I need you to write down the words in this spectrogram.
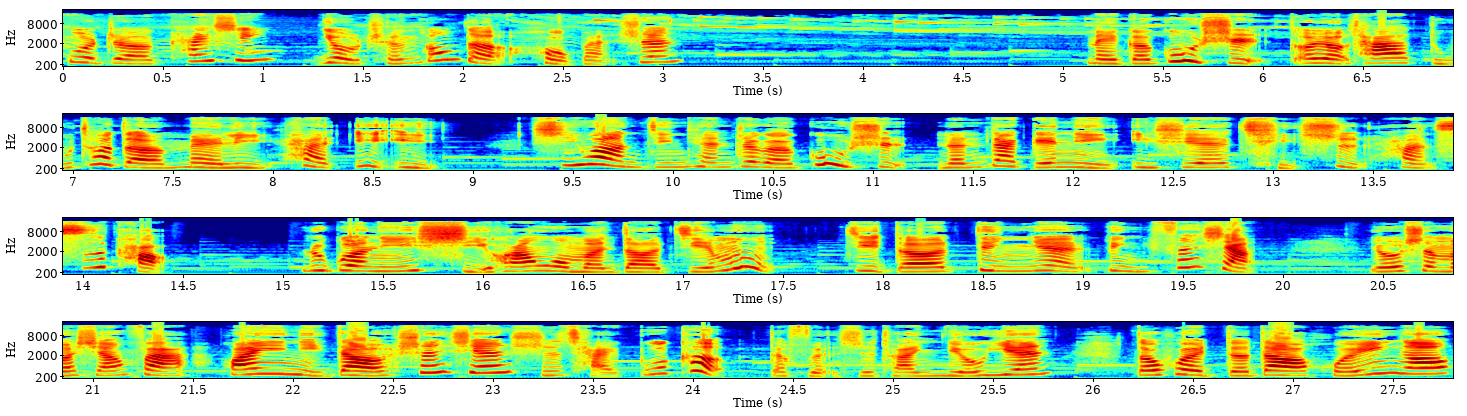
过着开心又成功的后半生。每个故事都有它独特的魅力和意义。希望今天这个故事能带给你一些启示和思考。如果你喜欢我们的节目，记得订阅并分享。有什么想法，欢迎你到生鲜食材播客的粉丝团留言，都会得到回应哦。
